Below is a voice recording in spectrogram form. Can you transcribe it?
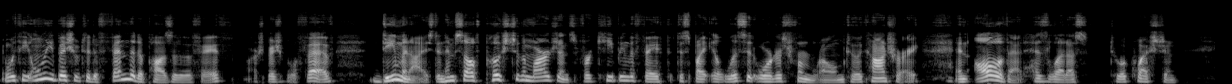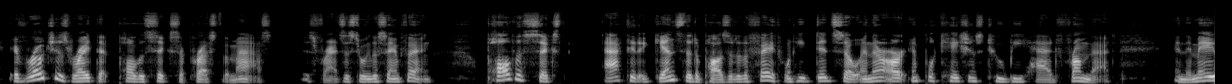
and with the only bishop to defend the deposit of the faith, Archbishop Lefebvre, demonized and himself pushed to the margins for keeping the faith despite illicit orders from Rome to the contrary. And all of that has led us to a question. If Roche is right that Paul VI suppressed the Mass, is Francis doing the same thing? Paul VI acted against the deposit of the faith when he did so, and there are implications to be had from that. And they may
